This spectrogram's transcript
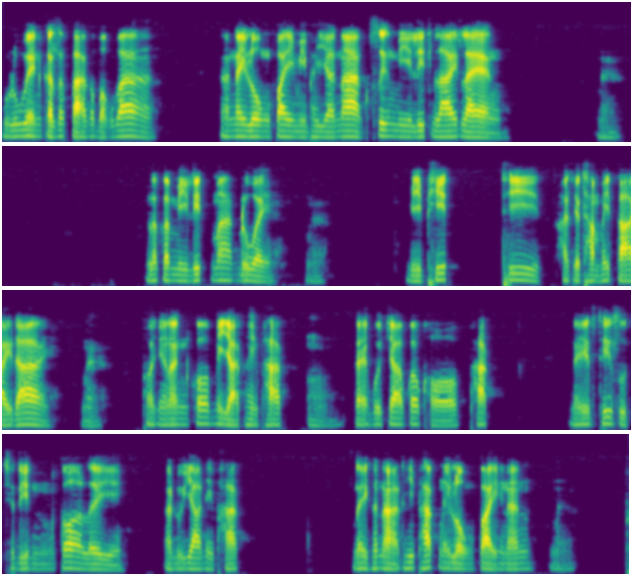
อุรุเวนกัสปาก็บอกว่า ในโรงไฟมีพญานาค ซึ่งมีฤทธิ์ร้ายแรงนะแล้วก็มีฤทธิ์มากด้วยนะมีพิษที่อาจจะทำให้ตายได้นะ ราะฉะนั้นก็ไม่อยากให้พัก แต่พระเจ้าก็ขอพัก ในที่สุดชดินก็เลยอนุญาตให้พัก ในขณะที่พักในโรงไฟนั้นพ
